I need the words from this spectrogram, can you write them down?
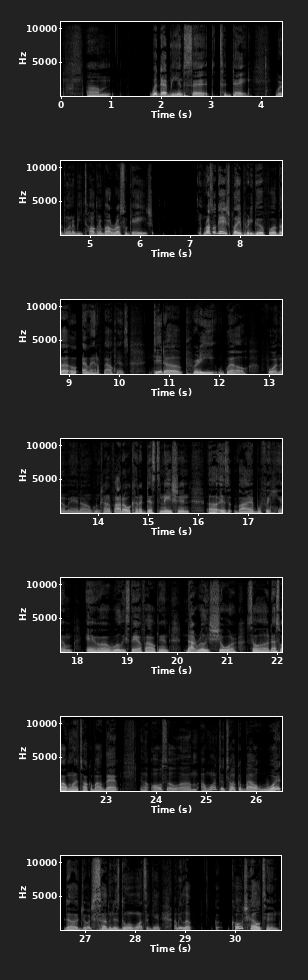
Um, with that being said, today we're going to be talking about Russell Gage Russell Gage played pretty good for the Atlanta Falcons. Did uh pretty well for them, and uh, I'm going to find out what kind of destination uh, is viable for him and uh, will he stay a Falcon? Not really sure, so uh, that's why I want to talk about that. Uh, also, um, I want to talk about what uh, Georgia Southern is doing once again. I mean, look, Coach Helton,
